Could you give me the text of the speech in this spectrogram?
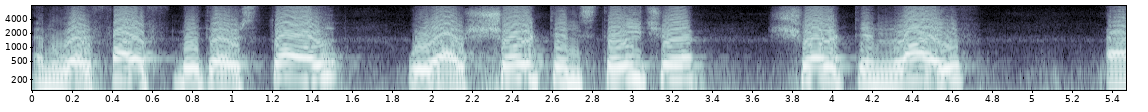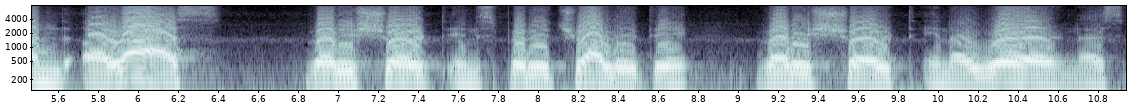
and were five meters tall, we are short in stature, short in life, and alas, very short in spirituality very short in awareness,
